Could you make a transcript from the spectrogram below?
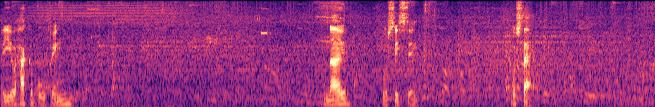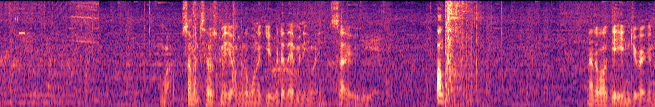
Are you a hackable thing? No? What's this then? What's that? Well, something tells me I'm going to want to get rid of them anyway, so... Bonk! How do I get in, do you reckon?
